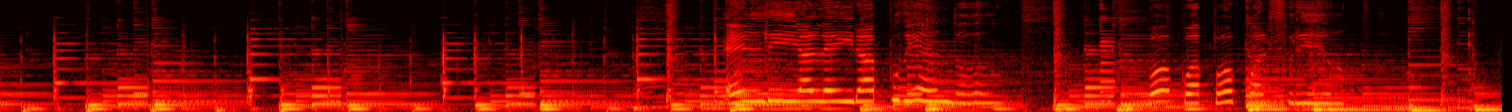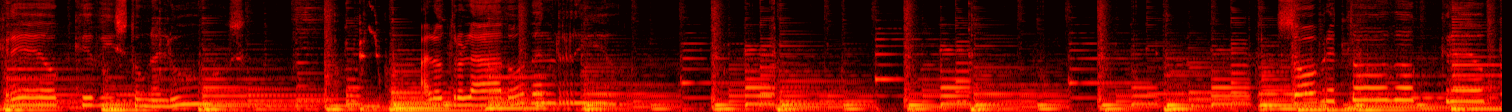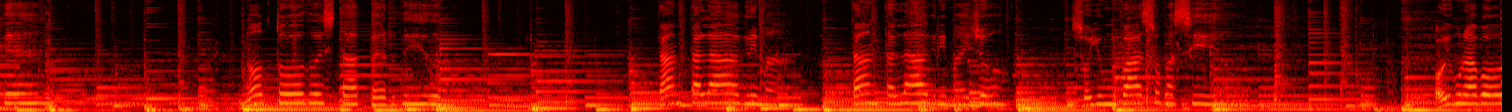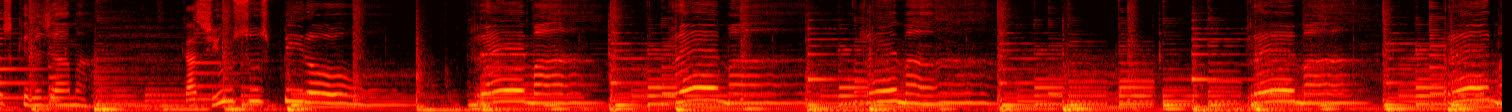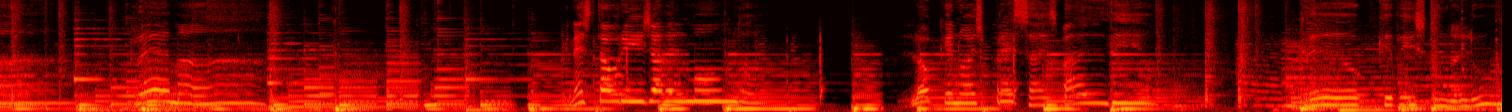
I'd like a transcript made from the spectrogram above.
Que me llama, casi un suspiro rema, rema, rema, rema, rema, rema. En esta orilla del mundo, lo que no expresa es baldío. Creo que he visto una luz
